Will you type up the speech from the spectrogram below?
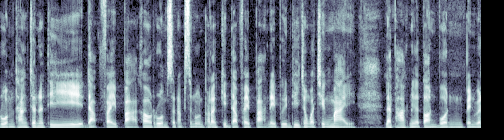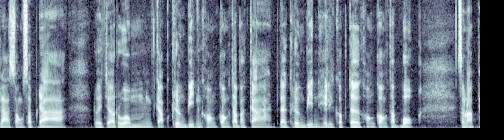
รวมทั้งเจ้าหน้าที่ดับไฟป่าเข้าร่วมสนับสนุนภารกิจดับไฟป่าในพื้นที่จังหวัดเชียงใหม่ และภาคเหนือตอนบนเป็นเวลา 2 สัปดาห์ โดยจะร่วมกับเครื่องบินของกองทัพอากาศ และเครื่องบินเฮลิคอปเตอร์ของกองทัพบบกสำหรับแผ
